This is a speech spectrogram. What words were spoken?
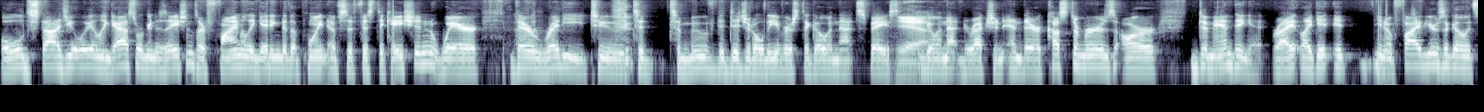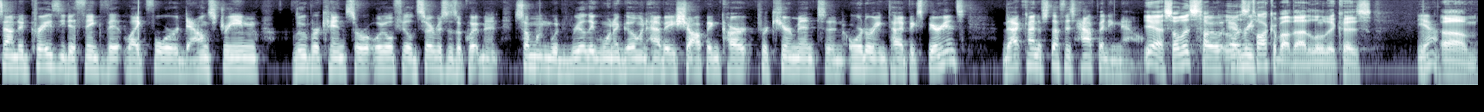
old stodgy oil and gas organizations are finally getting to the point of sophistication where they're ready to to to move the digital levers to go in that space Yeah. go in that direction. And their customers are demanding it right? Like it, it you know five years ago it sounded crazy to think that like for downstream lubricants or oil field services equipment someone would really want to go and have a shopping cart procurement and ordering type experience that kind of stuff is happening now Yeah, so let's So talk, every- let's talk about that a little bit because yeah um,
